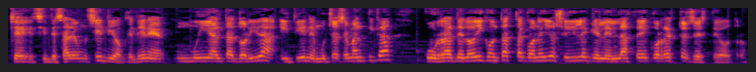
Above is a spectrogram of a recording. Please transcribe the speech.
Que si te sale un sitio que tiene muy alta autoridad y tiene mucha semántica, currátelo y contacta con ellos y dile que el enlace correcto es este otro.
